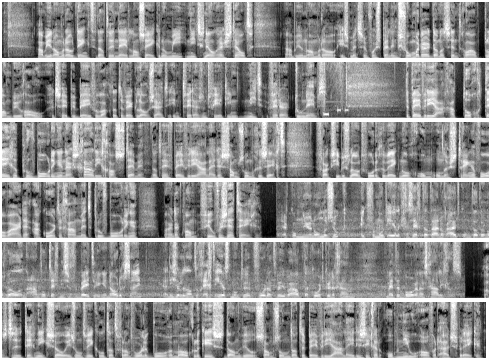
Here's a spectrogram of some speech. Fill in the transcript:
ABN AMRO denkt dat de Nederlandse economie niet snel herstelt. ABN AMRO is met zijn voorspelling somberder dan het Centraal Planbureau. Het CPB verwacht dat de werkloosheid in 2014 niet verder toeneemt. De PvdA gaat toch tegen proefboringen naar schaliegas stemmen. Dat heeft PvdA-leider Samsom gezegd. De fractie besloot vorige week nog om onder strenge voorwaarden... akkoord te gaan met proefboringen, maar daar kwam veel verzet tegen. Er komt nu een onderzoek. Ik vermoed eerlijk gezegd dat daar nog uitkomt dat er nog wel een aantal technische verbeteringen nodig zijn. Ja, die zullen dan toch echt eerst moeten voordat we überhaupt akkoord kunnen gaan met het boren naar schaliegas. Als de techniek zo is ontwikkeld dat verantwoordelijk boren mogelijk is... dan wil Samson dat de PvdA-leden zich er opnieuw over uitspreken.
